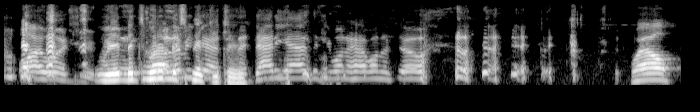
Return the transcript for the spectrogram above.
Why would you? We didn't, ex- we Uh, didn't let me expect you guess, is to. it Daddy ass that you want to have on the show? Well,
